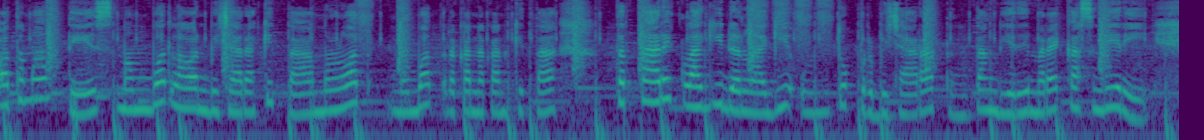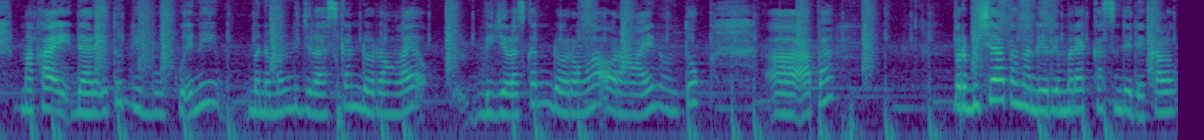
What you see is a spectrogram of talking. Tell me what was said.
otomatis membuat lawan bicara kita membuat membuat rekan-rekan kita tertarik lagi dan lagi untuk berbicara tentang diri mereka sendiri maka dari itu di buku ini benar-benar dijelaskan dorong lain dijelaskan doronglah orang lain untuk uh, apa berbicara tentang diri mereka sendiri. Kalau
